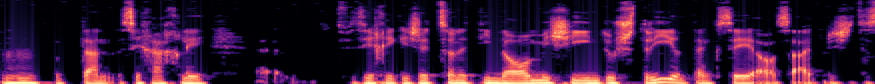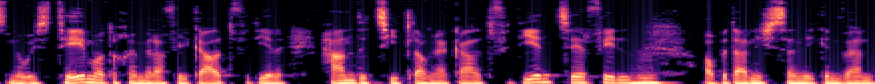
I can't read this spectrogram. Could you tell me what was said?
Mhm. Und dann sich auch ein bisschen, äh, die Versicherung ist nicht so eine dynamische Industrie und dann gesehen, ah, Cyber ist das ein neues Thema, da können wir auch viel Geld verdienen. Haben eine Zeit lang auch Geld verdient, sehr viel, mhm. aber dann ist es dann irgendwann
